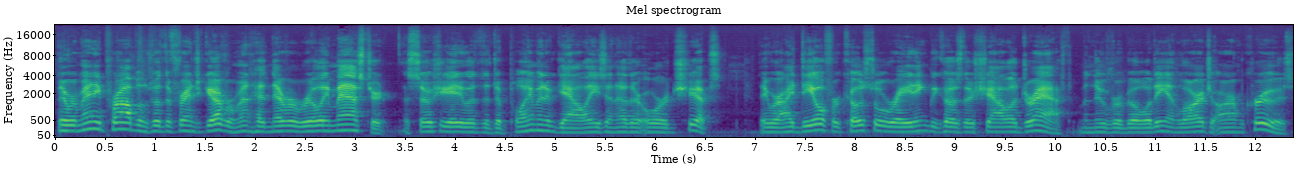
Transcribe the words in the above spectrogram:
There were many problems which the French government had never really mastered, associated with the deployment of galleys and other oared ships. They were ideal for coastal raiding because their shallow draft, maneuverability, and large armed crews.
